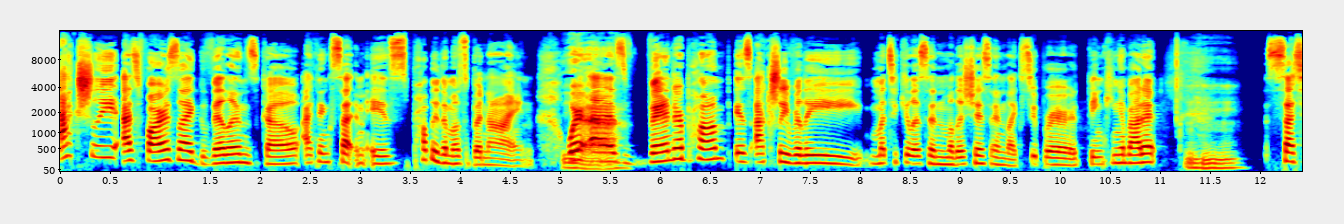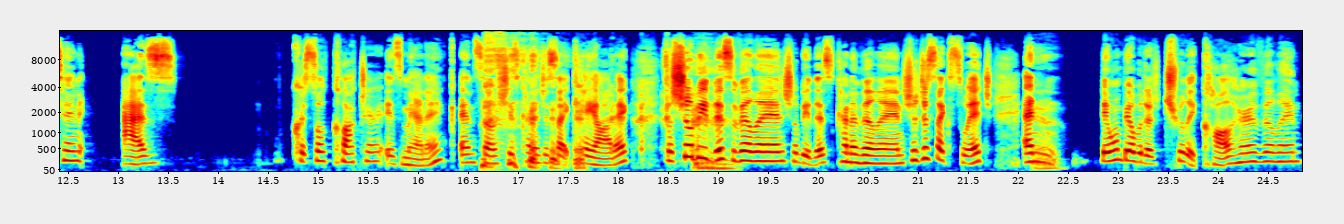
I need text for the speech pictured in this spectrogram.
Actually, as far as like villains go, I think Sutton is probably the most benign. Whereas Vanderpump is actually really meticulous and malicious and like super thinking about it. hmm Sutton, as Crystal clocked her, is manic. And so she's kind of just like chaotic. So she'll be this villain, she'll be this kind of villain. She'll just like switch. And Yeah. they won't be able to truly call her a villain,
